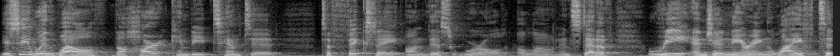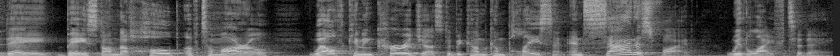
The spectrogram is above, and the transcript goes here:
You see, with wealth, the heart can be tempted to fixate on this world alone. Instead of re engineering life today based on the hope of tomorrow, wealth can encourage us to become complacent and satisfied with life today.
